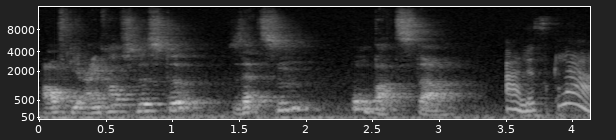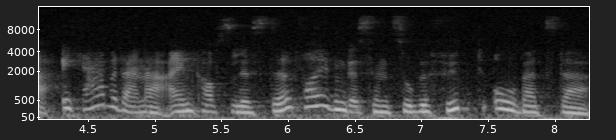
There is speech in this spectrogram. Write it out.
Auf die Einkaufsliste setzen Oberster. Alles klar, ich habe deiner Einkaufsliste folgendes hinzugefügt, Oberster.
